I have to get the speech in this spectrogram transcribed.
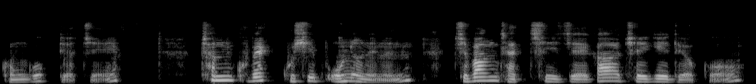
건국되었지. 1995년에는 지방자치제가 재개되었고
